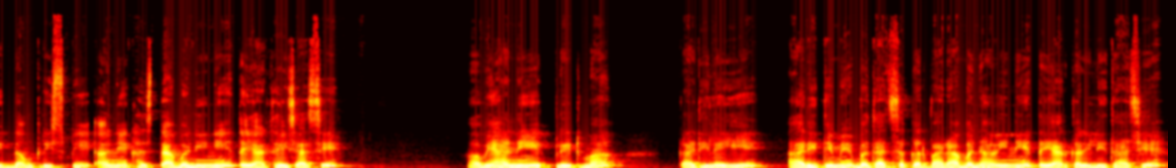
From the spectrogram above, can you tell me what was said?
એકદમ ક્રિસ્પી અને ખસ્તા બનીને તૈયાર થઈ જશે. હવે આને એક પ્લેટમાં કાઢી લઈએ. આ રીતે મેં બધા જ શક્કરપારા બનાવીને તૈયાર કરી લીધા છે.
